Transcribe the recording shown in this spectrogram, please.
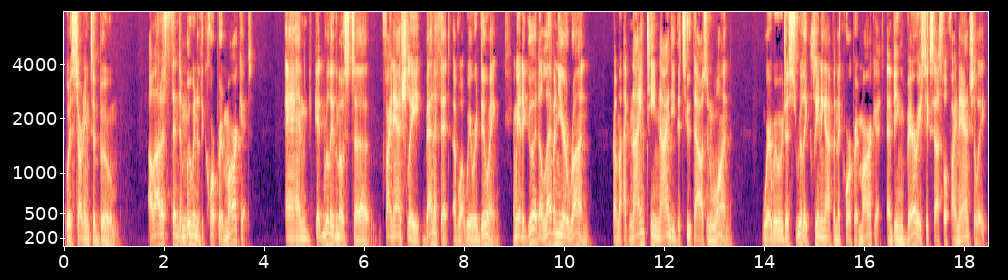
was starting to boom allowed us then to move into the corporate market and get really the most uh, financially benefit of what we were doing. And we had a good 11 year run from like 1990 to 2001, where we were just really cleaning up in the corporate market and being very successful financially.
